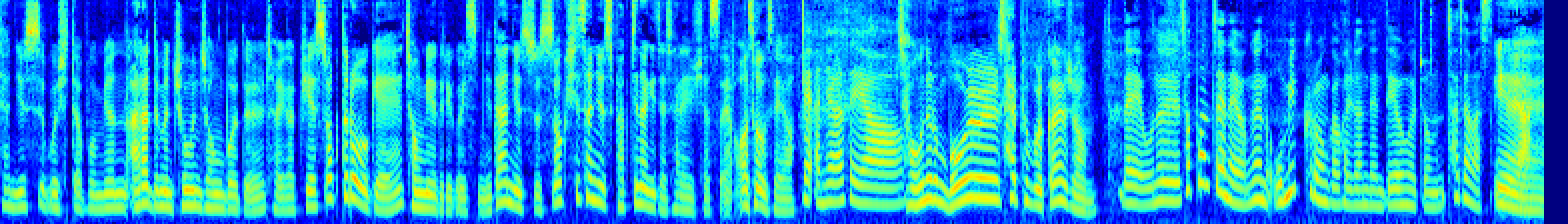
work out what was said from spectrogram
자, 뉴스 보시다 보면 알아두면 좋은 정보들 저희가 귀에 쏙 들어오게 정리해드리고 있습니다. 뉴스 속 시선 뉴스 박진아 기자 잘해주셨어요. 어서 오세요. 네, 안녕하세요. 자, 오늘은 뭘 살펴볼까요, 좀? 네, 오늘 첫 번째 내용은 오미크론과 관련된 내용을 좀 찾아봤습니다. 예.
